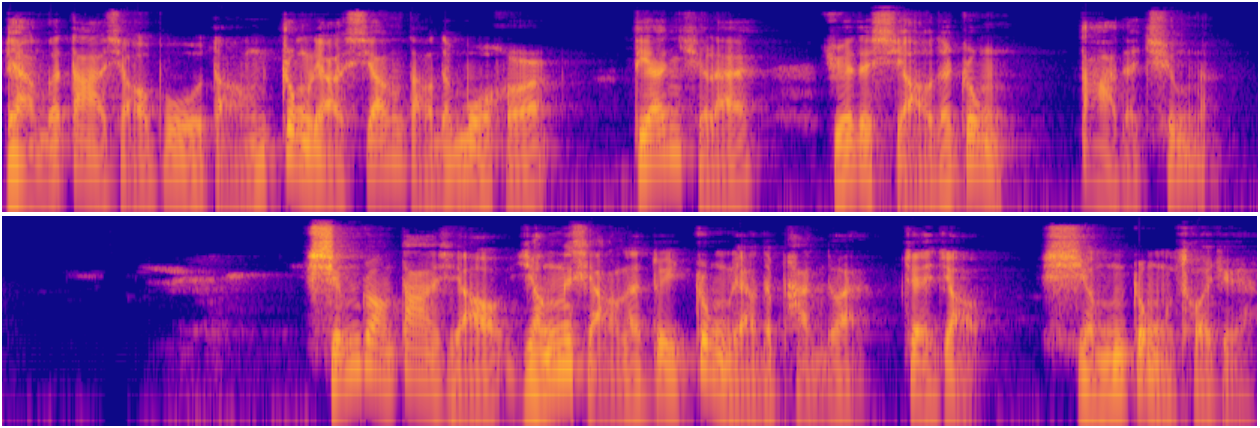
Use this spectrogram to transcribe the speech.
两个大小不等、重量相等的木盒，掂起来觉得小的重，大的轻了。形状大小影响了对重量的判断，这叫形重错觉。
